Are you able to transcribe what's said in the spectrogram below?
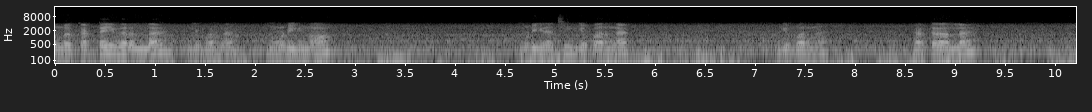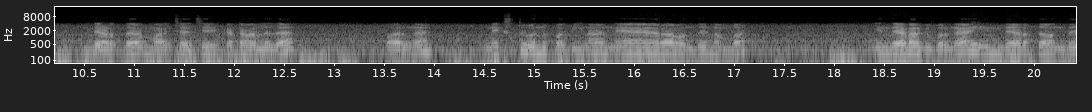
உங்கள் கட்டை விரலில் இங்கே பாருங்கள் மூடிக்கணும். மூடிக்கினாச்சு இங்கே பாருங்கள் இங்கே பாருங்கள் கட்டை வரல. இந்த இடத்த மறைச்சாச்சு. கட்டை வரல இதை. பாருங்கள் நெக்ஸ்ட்டு வந்து பார்த்திங்கன்னா நேராக வந்து நம்ம இந்த இடம் இருக்குது பாருங்கள் இந்த இடத்த வந்து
